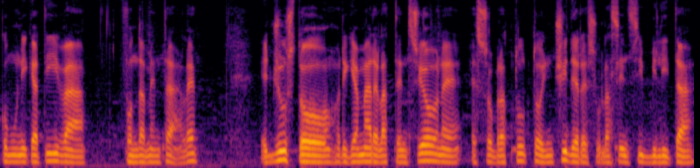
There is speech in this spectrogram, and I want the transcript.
comunicativa fondamentale, è giusto richiamare l'attenzione e soprattutto incidere sulla sensibilità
